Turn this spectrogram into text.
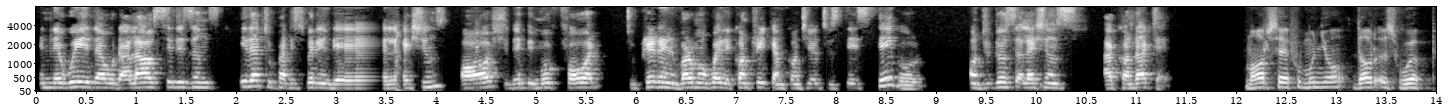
in a way that would allow citizens either to participate in the elections or should they be moved forward to create an environment where the country can continue to stay stable until those elections are conducted. Maar sê Fumunyo, daar is hoop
